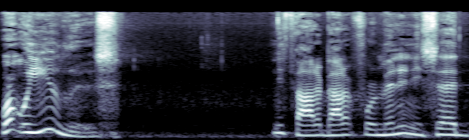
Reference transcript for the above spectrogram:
What will you lose? And he thought about it for a minute and he said,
